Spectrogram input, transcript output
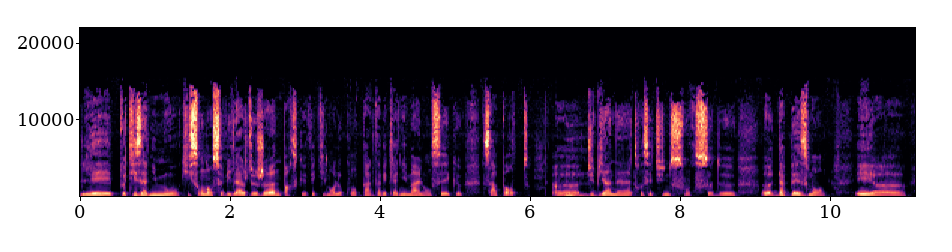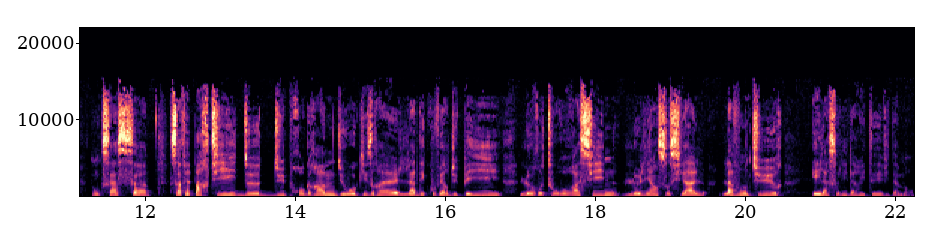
les petits animaux qui sont dans ce village de jeunes parce qu'effectivement le contact avec l'animal on sait que ça apporte euh, mmh. du bien-être c'est une source de euh, d'apaisement et euh, donc ça, ça, ça fait partie de, du programme du Walk Israël, la découverte du pays, le retour aux racines, le lien social, l'aventure et la solidarité évidemment.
